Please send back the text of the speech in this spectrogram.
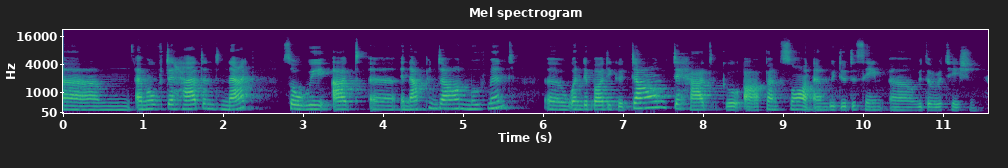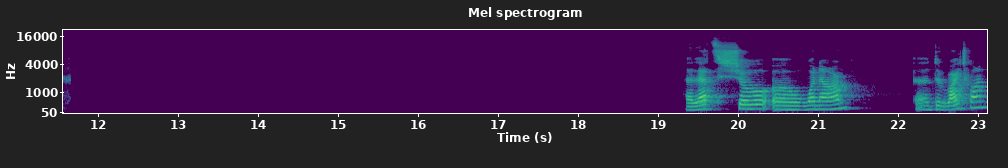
um, I move the head and the neck. So we add uh, an up and down movement. Uh, when the body go down, the head go up and so on. And we do the same uh, with the rotation. Uh, let's show uh, one arm, uh, the right one.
